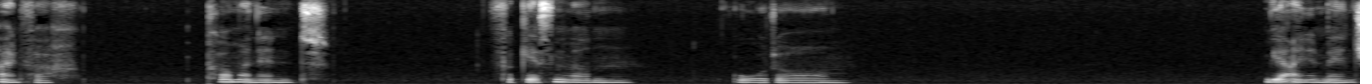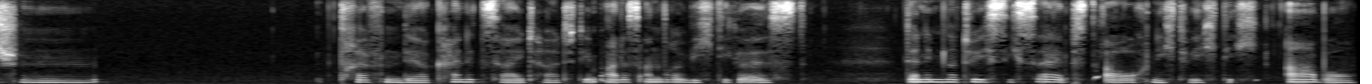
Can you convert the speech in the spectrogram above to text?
einfach permanent vergessen werden oder wir einen Menschen treffen, der keine Zeit hat, dem alles andere wichtiger ist, der nimmt natürlich sich selbst auch nicht wichtig. Aber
